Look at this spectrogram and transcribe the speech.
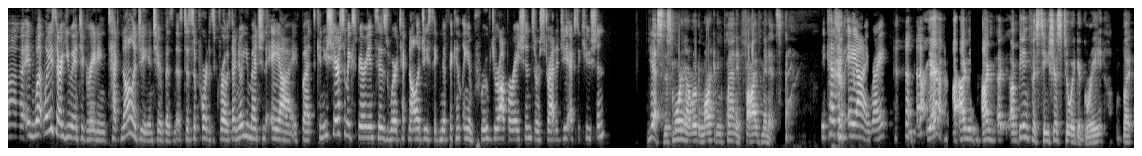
Uh, in what ways are you integrating technology into your business to support its growth? I know you mentioned AI, but can you share some experiences where technology significantly improved your operations or strategy execution? Yes, this morning I wrote a marketing plan in five minutes. because of AI, right? yeah, I, I, mean, I'm uh, I'm being facetious to a degree, but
